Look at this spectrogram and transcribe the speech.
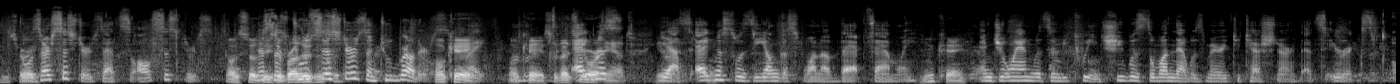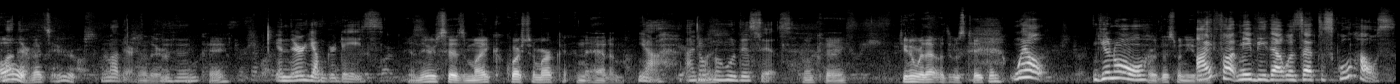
I'm sorry. Those are sisters. That's all sisters. Oh, so this these are brothers two and sis- sisters and two brothers. Okay. Right. Okay. So that's your Agnes, aunt. Yeah. yes, Agnes was the youngest one of that family, Okay. and Joanne was in between. She was the one that was married to Teschner. That's Eric's Oh, mother. that's Eric's Mother. mother. Mhm. Okay. In their younger days. And there it says Mike question mark and Adam. Yeah, I don't know who this is. Okay. Do you know where that was taken? Well, you know, Or this one even? I thought maybe that was at the schoolhouse.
